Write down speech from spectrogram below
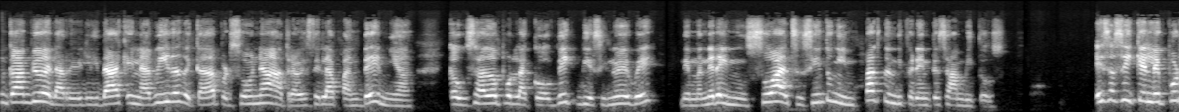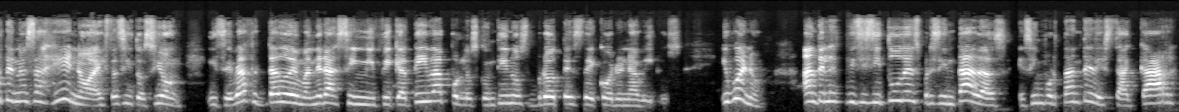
un cambio de la realidad en la vida de cada persona a través de la pandemia causado por la COVID-19, de manera inusual se siente un impacto en diferentes ámbitos. Es así que el deporte no es ajeno a esta situación y se ve afectado de manera significativa por los continuos brotes de coronavirus. Y bueno, ante las vicisitudes presentadas, es importante destacar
